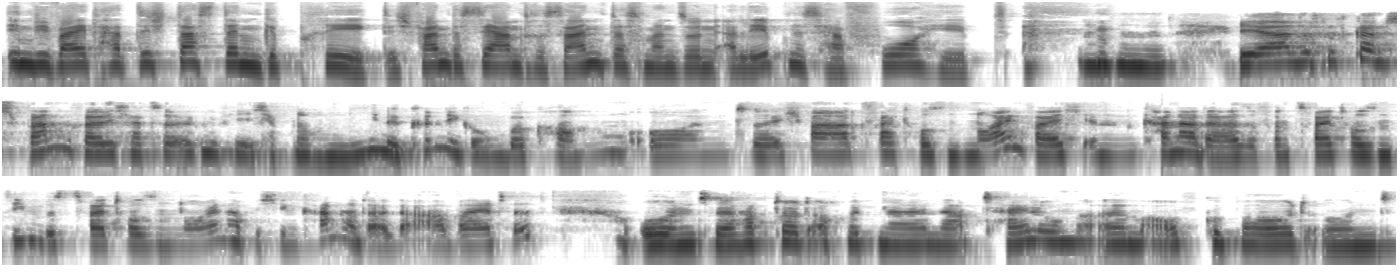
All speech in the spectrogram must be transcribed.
Inwieweit hat dich das denn geprägt? Ich fand es sehr interessant, dass man so ein Erlebnis hervorhebt. Mhm. Ja, das ist ganz spannend, weil ich hatte irgendwie, ich habe noch nie eine Kündigung bekommen und äh, ich war 2009 war ich in Kanada, also von 2007 bis 2009 habe ich in Kanada gearbeitet und äh, habe dort auch mit einer, einer Abteilung ähm, aufgebaut und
